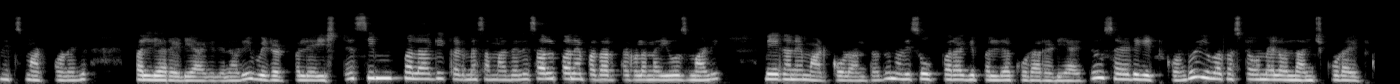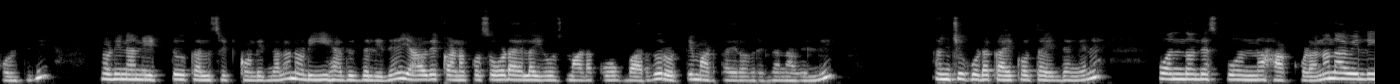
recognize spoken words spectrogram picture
ಮಿಕ್ಸ್ ಮಾಡ್ಕೊಂಡಿದ್ದು ಪಲ್ಯ ರೆಡಿ ಆಗಿದೆ ನೋಡಿ. ಬಿಡಡ್ ಪಲ್ಯ ಇಷ್ಟೇ. ಸಿಂಪಲ್ ಆಗಿ ಕಡಿಮೆ ಸಮಯದಲ್ಲಿ ಸ್ವಲ್ಪನೇ ಪದಾರ್ಥಗಳನ್ನು ಯೂಸ್ ಮಾಡಿ ಬೇಗನೆ ಮಾಡ್ಕೊಳ್ಳೋ ಅಂಥದ್ದು ನೋಡಿ ಸೂಪರ್ ಆಗಿ ಪಲ್ಯ ಕೂಡ ರೆಡಿ ಆಯಿತು. ಸೈಡಿಗೆ ಇಟ್ಕೊಂಡು ಇವಾಗ ಸ್ಟವ್ ಮೇಲೆ ಒಂದು ಹಂಚು ಕೂಡ ಇಟ್ಕೊಳ್ತೀನಿ. ನೋಡಿ ನಾನು ಇಟ್ಟು ಕಲಸಿಟ್ಕೊಂಡಿದ್ನಲ್ಲ, ನೋಡಿ ಈ ಹದದಲ್ಲಿದೆ ಯಾವುದೇ ಕಾರಣಕ್ಕೂ ಸೋಡಾ ಎಲ್ಲ ಯೂಸ್ ಮಾಡಕ್ ಹೋಗ್ಬಾರ್ದು. ರೊಟ್ಟಿ ಮಾಡ್ತಾ ಇರೋದ್ರಿಂದ ನಾವಿಲ್ಲಿ. ಹಂಚು ಕೂಡ ಕಾಯ್ಕೋತಾ ಇದ್ದಂಗೆನೆ ಒಂದೊಂದೇ ಸ್ಪೂನ್ ಹಾಕ್ಕೊಳ್ಳೋಣ. ನಾವಿಲ್ಲಿ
